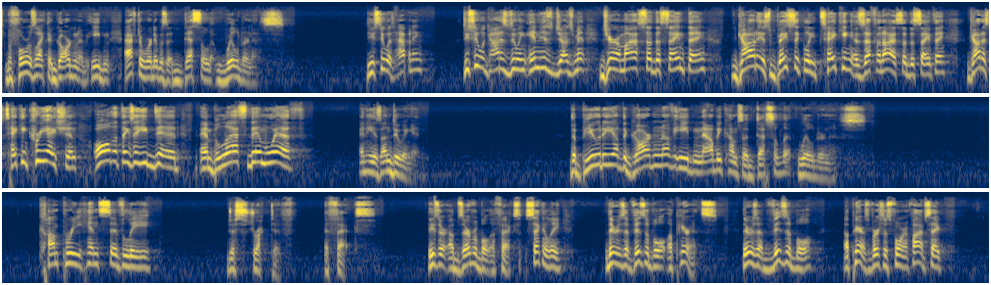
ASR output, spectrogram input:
Before it was like the Garden of Eden, afterward, it was a desolate wilderness. Do you see what's happening? Do you see what God is doing in his judgment? Jeremiah said the same thing. God is basically taking, as Zephaniah said the same thing, God is taking creation, all the things that he did, and blessed them with, and he is undoing it. The beauty of the Garden of Eden now becomes a desolate wilderness. Comprehensively destructive effects. These are observable effects. Secondly, there is a visible appearance. There is a visible appearance. Verses 4 and 5 say,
